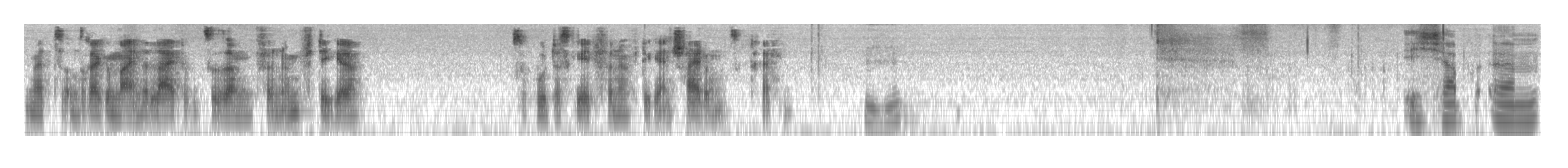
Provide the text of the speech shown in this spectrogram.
mit unserer Gemeindeleitung zusammen vernünftige, so gut es geht, vernünftige Entscheidungen zu treffen. Mhm. Ich habe ähm,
